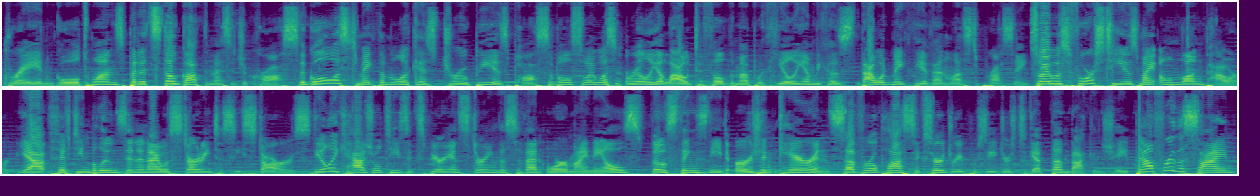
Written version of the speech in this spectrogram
gray, and gold ones, but it still got the message across. The goal was to make them look as droopy as possible, so I wasn't really allowed to fill them up with helium because that would make the event less depressing. So I was forced to use my own lung power. Yeah, 15 balloons in and I was starting to see stars. The only casualties experienced during this event were my nails. Those things need urgent care and several plastic surgery procedures to get them back in shape. Now for the sign,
